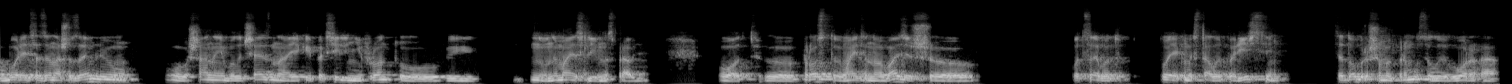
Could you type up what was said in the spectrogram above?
борються за нашу землю. Шана їм величезна, який по всій лінії фронту і ну, немає слів насправді. От е, Просто майте на увазі, що оце от то, як ми стали по річці, це добре, що ми примусили ворога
